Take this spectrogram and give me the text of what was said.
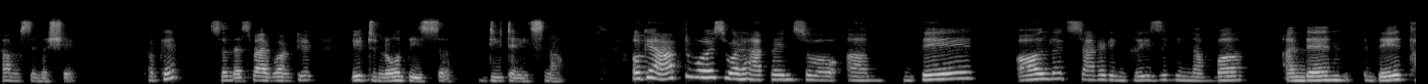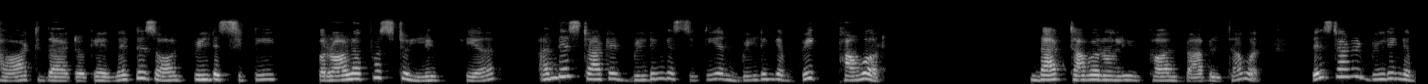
comes in the Shem. Okay, so that's why I want you, you to know these uh, details now. Okay, afterwards, what happened? So um, they all that started increasing in number, and then they thought that okay, let us all build a city for all of us to live here. And they started building a city and building a big tower. That tower only called Babel Tower. They started building a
